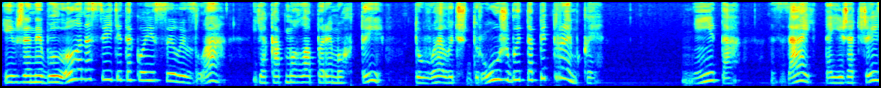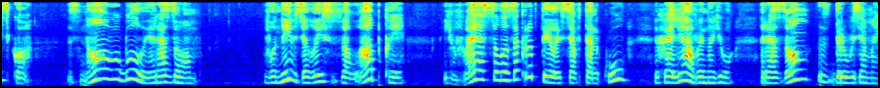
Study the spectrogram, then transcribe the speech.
І вже не було на світі такої сили зла, яка б могла перемогти ту велич дружби та підтримки. Ніта, зай та їжачисько знову були разом. Вони взялись за лапки і весело закрутилися в танку галявиною разом з друзями.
